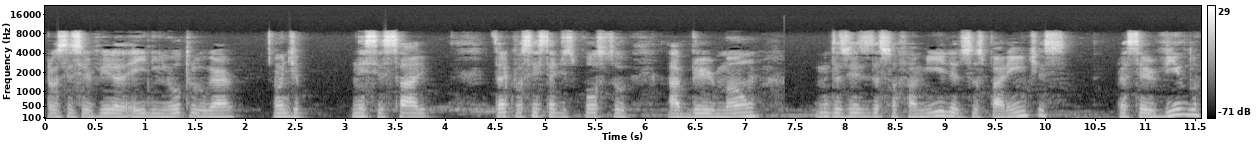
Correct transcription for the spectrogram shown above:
para você servir a Ele em outro lugar, onde é necessário. Será que você está disposto a abrir mão muitas vezes da sua família, dos seus parentes, para servi-lo.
